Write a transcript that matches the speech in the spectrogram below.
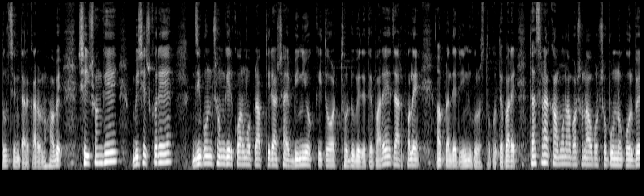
দুশ্চিন্তার কারণ হবে। সেই সঙ্গে বিশেষ করে জীবন সঙ্গীর কর্মপ্রাপ্তির আশায় বিনিয়োগকৃত অর্থ ডুবে যেতে পারে, যার ফলে আপনাদের ঋণগ্রস্ত করতে পারে। তাছাড়া কামনা বাসনা অবশ্য পূর্ণ করবে।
